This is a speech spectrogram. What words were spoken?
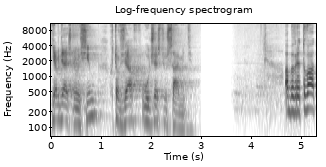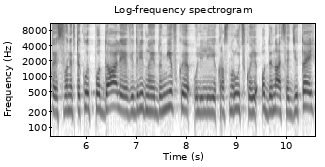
Я вдячний усім, хто взяв участь у саміті. Аби врятуватись, вони втекли подалі від рідної домівки у Лілії Красноруцької 11 дітей.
